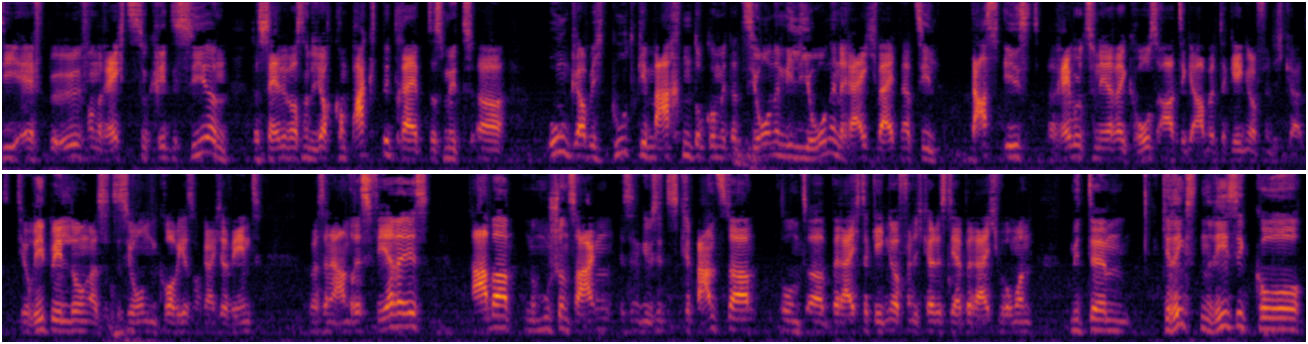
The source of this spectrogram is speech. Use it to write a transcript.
die FPÖ von rechts zu kritisieren. Dasselbe, was natürlich auch Kompakt betreibt, das mit äh, unglaublich gut gemachten Dokumentationen Millionen Reichweiten erzielt. Das ist revolutionäre, großartige Arbeit der Gegenöffentlichkeit. Theoriebildung, Assoziationen, habe ich jetzt noch gar nicht erwähnt, weil es eine andere Sphäre ist. Aber man muss schon sagen, es ist eine gewisse Diskrepanz da und äh, Bereich der Gegenöffentlichkeit ist der Bereich, wo man mit dem geringsten Risiko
